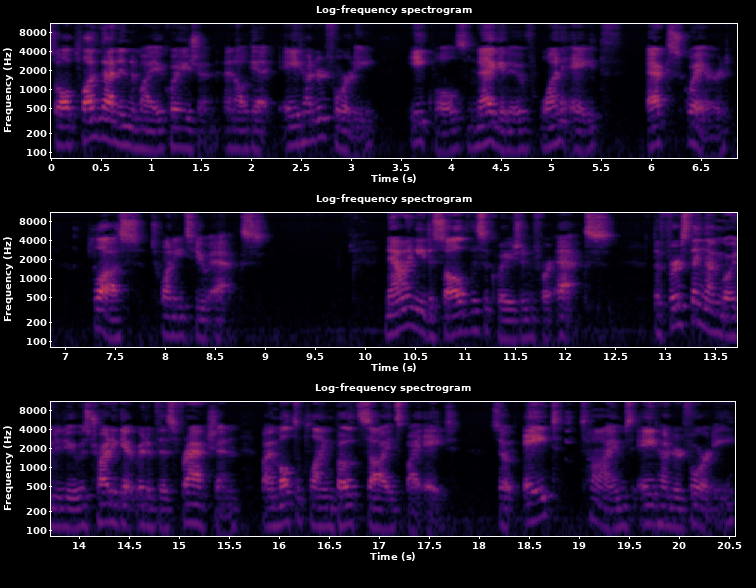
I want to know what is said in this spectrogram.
So I'll plug that into my equation and I'll get 840 equals negative 1 8th x squared plus 22x. Now I need to solve this equation for x. The first thing I'm going to do is try to get rid of this fraction by multiplying both sides by 8. So 8 times 840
